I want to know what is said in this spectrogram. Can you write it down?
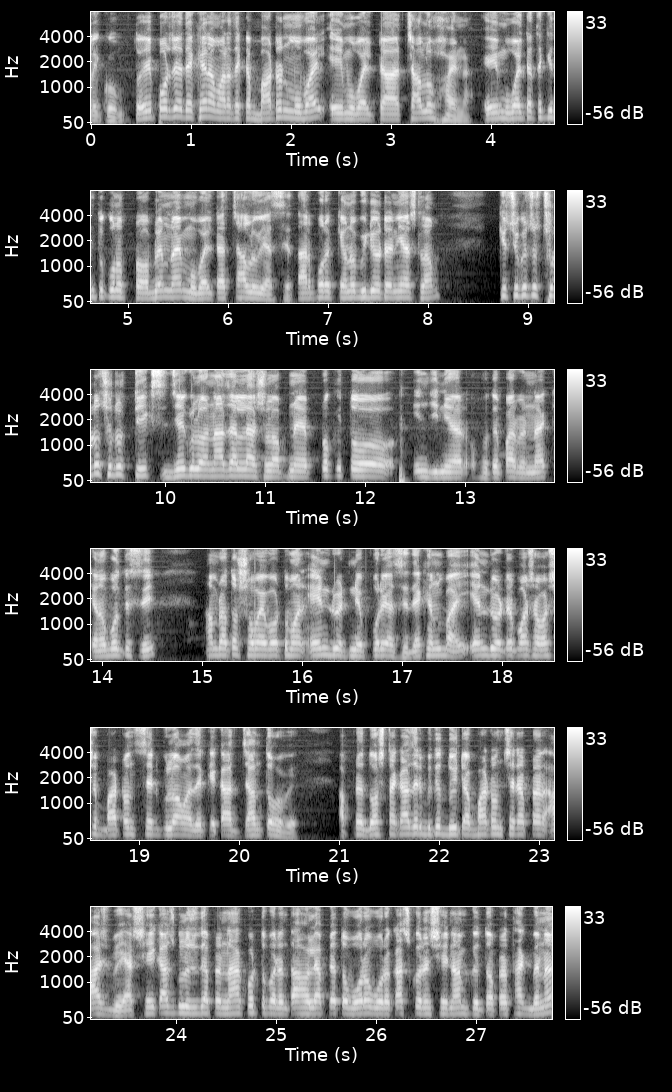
আলাইকুম। তো এই পর্যায়ে দেখেন আমার হাতে একটা বাটন মোবাইল, এই মোবাইলটা চালু হয় না। এই মোবাইলটাতে কিন্তু কোনো প্রবলেম নাই, মোবাইলটা চালুই আছে। তারপরে কেন ভিডিওটা নিয়ে আসলাম? কিছু কিছু ছোট ছোট টিক্স যেগুলো না জানলে আসলে আপনি প্রকৃত ইঞ্জিনিয়ার হতে পারবেন না। কেন বলতেছি? আমরা তো সবাই বর্তমান অ্যান্ড্রয়েড নিয়ে পড়ে আছি। দেখেন ভাই অ্যান্ড্রয়েডের পাশাপাশি বাটন সেটগুলো আমাদেরকে কাজ জানতে হবে। আপনার দশটা কাজের ভিতরে দুইটা বাটন সেট আপনার আসবে। আর সেই কাজগুলো যদি আপনি না করতে পারেন, তাহলে আপনি এত বড় বড় কাজ করেন, সেই নাম কিন্তু আপনার থাকবে না।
